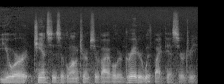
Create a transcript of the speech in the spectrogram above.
your chances of long-term survival are greater with bypass surgery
